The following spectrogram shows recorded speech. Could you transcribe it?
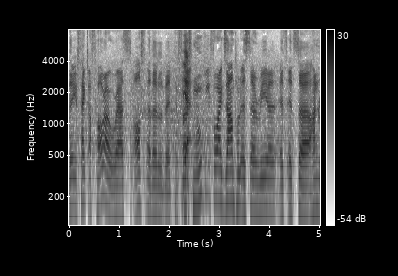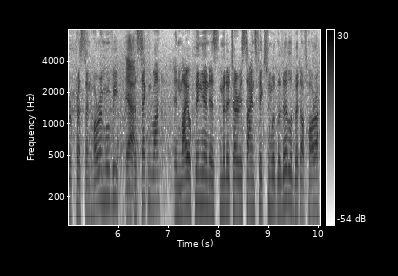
the effect of horror wears off a little bit. The first Yeah. movie, for example, is a real, it's, it's a 100% horror movie. Yeah. The second one, in my opinion, is military science fiction with a little bit of horror.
